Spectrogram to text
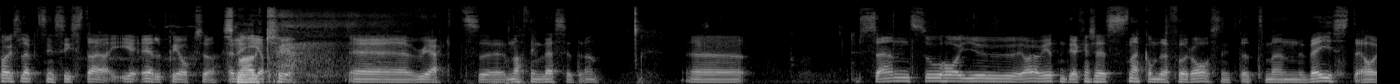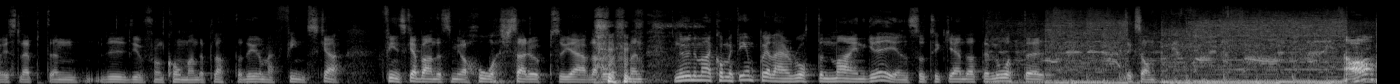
har ju släppt sin sista E- LP också. Snark. Eller EP. Eh, React, eh, Nothing Less heter den. Eh, sen så har ju, ja, jag vet inte, jag kanske snackade om det här förra avsnittet, men Weiste har ju släppt en video från kommande platta. Det är de här finska finska bandet som jag hårsar upp så jävla hårt. Men nu när man har kommit in på hela den här Rotten Mind-grejen så tycker jag ändå att det låter liksom Ja,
